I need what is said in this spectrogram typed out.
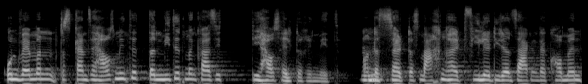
Und wenn man das ganze Haus mietet, dann mietet man quasi die Haushälterin mit. Und mhm. das ist halt, das machen halt viele, die dann sagen, da kommen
